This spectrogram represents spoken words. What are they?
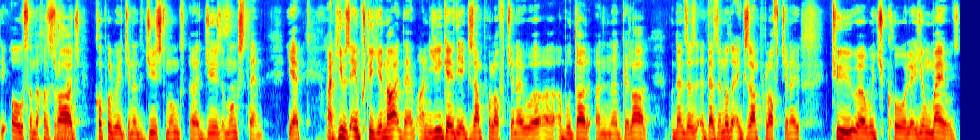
the Aus and the Khazraj, coupled with, you know, the Jews amongst, uh, Jews amongst them. Yeah and he was able to unite them. And you gave the example of you know uh, Abu Dhar and uh, Bilal, but then there's, there's another example of you know two uh, which you call uh, young males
